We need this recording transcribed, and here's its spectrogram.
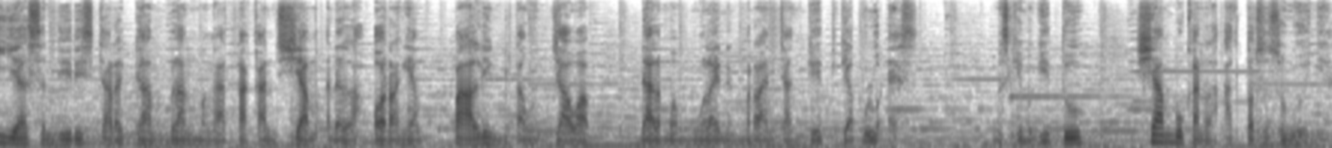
ia sendiri secara gamblang mengatakan Syam adalah orang yang paling bertanggung jawab dalam memulai dan merancang G30S. Meski begitu, Syam bukanlah aktor sesungguhnya,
